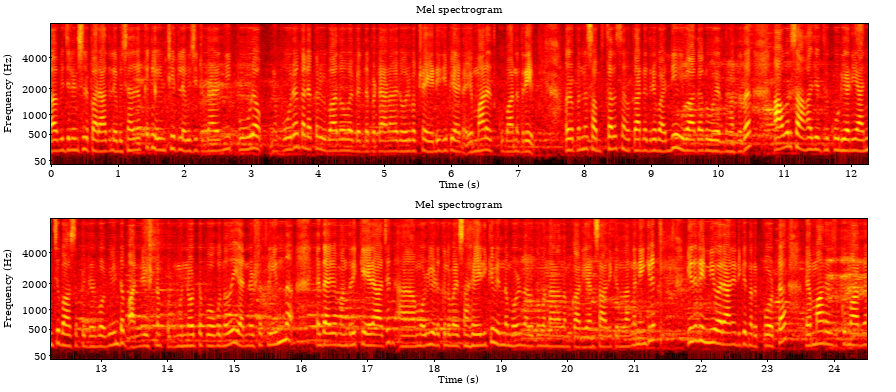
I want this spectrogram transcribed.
ആ, വിജിലൻസിൽ പരാതി ലഭിച്ചത്. അതിലൊക്കെ ക്ലീൻ ചീറ്റ് ലഭിച്ചിട്ടുണ്ടായിരുന്നു. ഈ പൂരം പൂരം കലക്കൽ വിവാദവുമായി ബന്ധപ്പെട്ടാണ് ഒരു- ഒരുപക്ഷെ A D G P M R കുമാറിനെതിരെയും അതോടൊപ്പം തന്നെ സംസ്ഥാന സർക്കാരിനെതിരെ വലിയ വിവാദങ്ങൾ ഉയർന്നു വന്നത് ആ ഒരു സാഹചര്യത്തിൽ കൂടിയാണ് ഈ അഞ്ച് മാസം പിന്നിടുമ്പോൾ വീണ്ടും അന്വേഷണം മുന്നോട്ട് പോകുന്നത്. ഈ അന്വേഷണത്തിൽ ഇന്ന് എന്തായാലും മന്ത്രി കെ രാജൻ മൊഴിയെടുക്കലുമായി സഹകരിക്കും. ഇന്ന് മൊഴി നൽകുമെന്നാണ് നമുക്ക് അറിയാൻ സാധിക്കുന്നത്. അങ്ങനെയെങ്കിൽ ഇതിൽ ഇനി വരാനിരിക്കുന്ന റിപ്പോർട്ട് എം ആർ അജിത്കുമാറിന്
